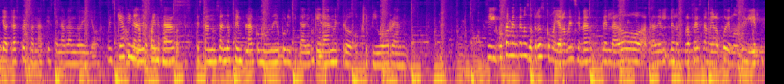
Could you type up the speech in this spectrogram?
de otras personas que estén hablando de ello. Es que a final no de cuentas están usando FEMPLA como un medio publicitario, uh -huh. que era nuestro objetivo realmente. Sí, justamente nosotros, como ya lo mencionan, del lado acá de, de los profes también lo pudimos vivir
